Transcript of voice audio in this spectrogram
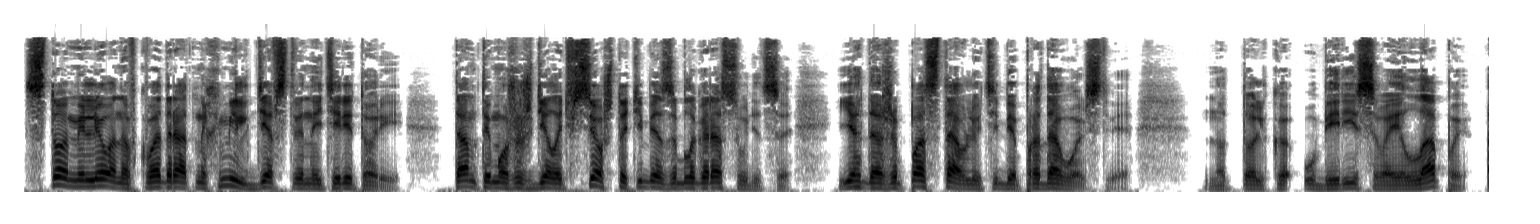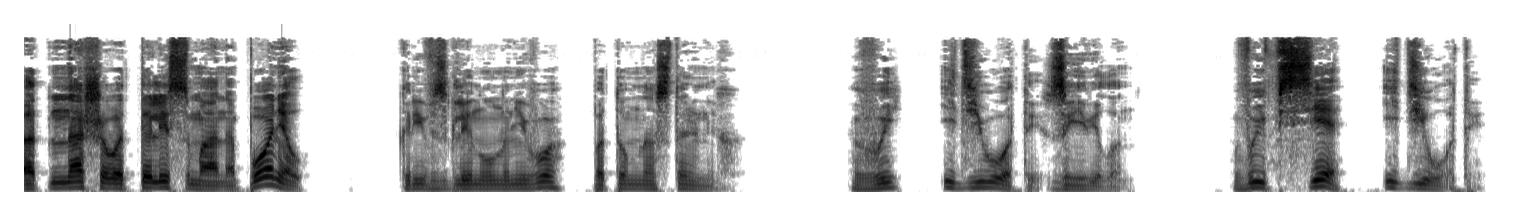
сто миллионов квадратных миль девственной территории. Там ты можешь делать все, что тебе заблагорассудится. Я даже поставлю тебе продовольствие. Но только убери свои лапы от нашего талисмана, понял?» Крив взглянул на него, потом на остальных. «Вы идиоты», — заявил он. «Вы все идиоты».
